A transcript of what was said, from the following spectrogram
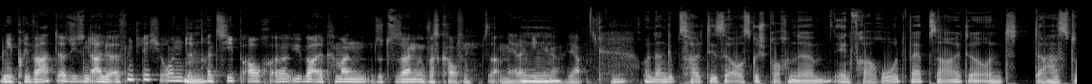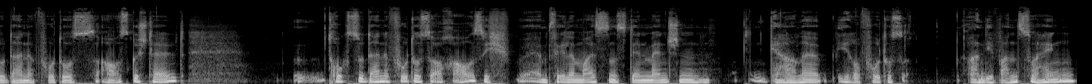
nee, privat, also die sind alle öffentlich und mhm. im Prinzip auch äh, überall kann man sozusagen irgendwas kaufen, mehr oder mhm. weniger, ja. Mhm. Und dann gibt's halt diese ausgesprochene Infrarot-Webseite und da hast du deine Fotos ausgestellt. Druckst du deine Fotos auch aus? Ich empfehle meistens den Menschen gerne, ihre Fotos an die Wand zu hängen,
